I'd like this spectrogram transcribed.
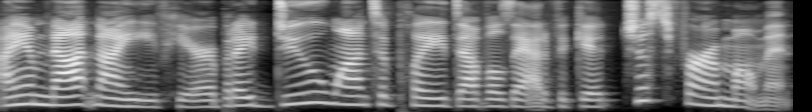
I am not naive here, but I do want to play devil's advocate just for a moment.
